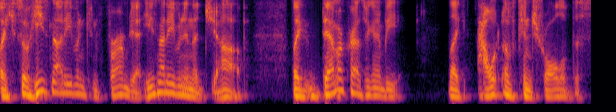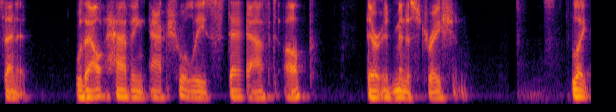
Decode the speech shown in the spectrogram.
Like so he's not even confirmed yet. He's not even in the job. Like democrats are going to be like out of control of the Senate without having actually staffed up their administration. Like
